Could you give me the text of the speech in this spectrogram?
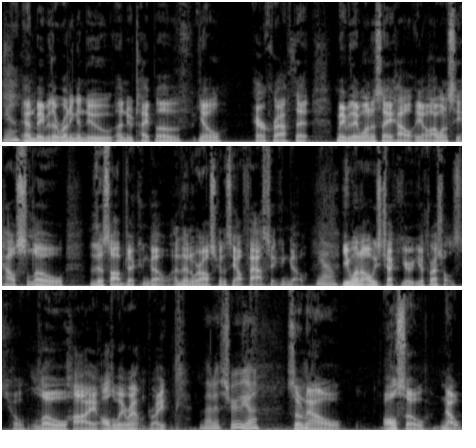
yeah. And maybe they're running a new a new type of, you know, aircraft that maybe they want to say how, you know, I want to see how slow this object can go. And then we're also going to see how fast it can go. Yeah. You want to always check your, your thresholds, you know, low, high, all the way around, right? That is true, yeah. So now, also now,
